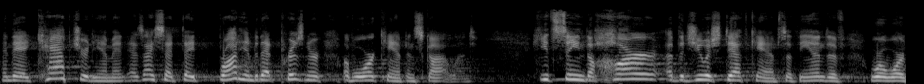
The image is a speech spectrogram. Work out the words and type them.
and they had captured him. And as I said, they brought him to that prisoner of war camp in Scotland. He had seen the horror of the Jewish death camps at the end of World War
